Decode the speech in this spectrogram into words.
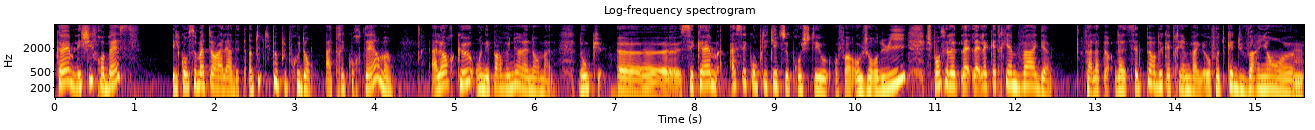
quand même les chiffres baissent et le consommateur a l'air d'être un tout petit peu plus prudent à très court terme, alors qu'on est parvenu à la normale. Donc euh, c'est quand même assez compliqué de se projeter enfin, aujourd'hui. Je pense que la quatrième vague enfin la peur, cette peur de quatrième vague, enfin, en tout cas du variant euh, mm.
